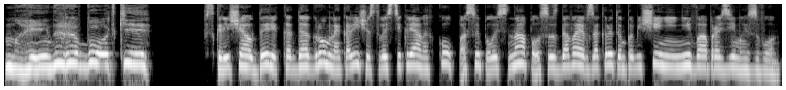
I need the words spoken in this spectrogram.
«Мои наработки!» — вскричал Дерек, когда огромное количество стеклянных колб посыпалось на пол, создавая в закрытом помещении невообразимый звон.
